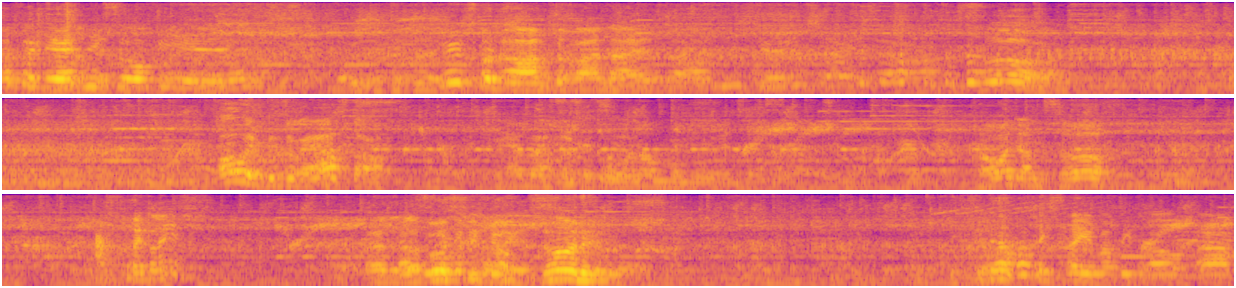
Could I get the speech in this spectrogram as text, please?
Er verliert nicht so viel. Ich bin schon abend dran, Alter. So. Oh, ich bin sogar Erster. Ja. Dauert am Zug. Ach, wirklich? Also, Das das wusste ich ich ja. nicht. So nicht. Ja, ich sag was ich drauf hab.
